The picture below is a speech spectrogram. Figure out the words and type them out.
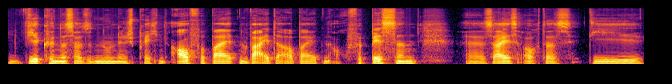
wir können das also nun entsprechend aufarbeiten, weiterarbeiten, auch verbessern. Äh, sei es auch, dass die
